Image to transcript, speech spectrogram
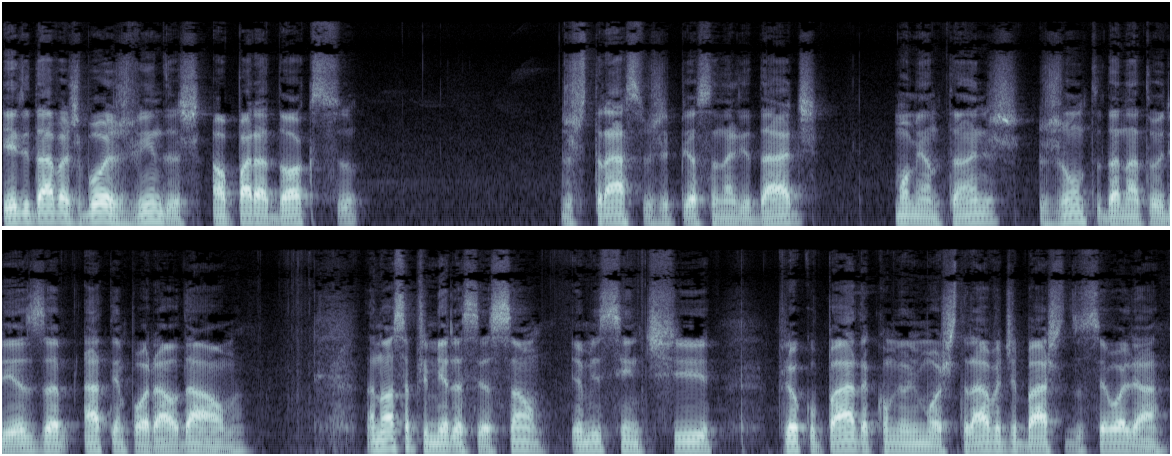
Ele dava as boas-vindas ao paradoxo dos traços de personalidade momentâneos junto da natureza atemporal da alma. Na nossa primeira sessão, eu me senti preocupada como eu me mostrava debaixo do seu olhar.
